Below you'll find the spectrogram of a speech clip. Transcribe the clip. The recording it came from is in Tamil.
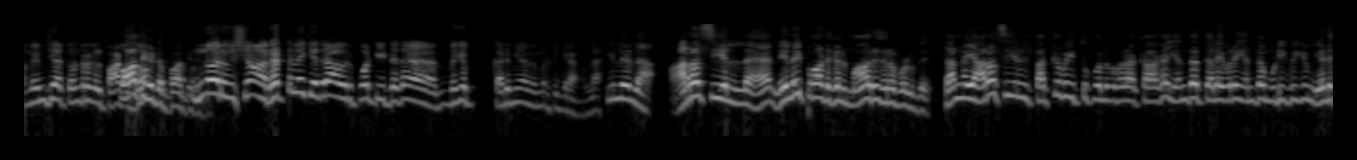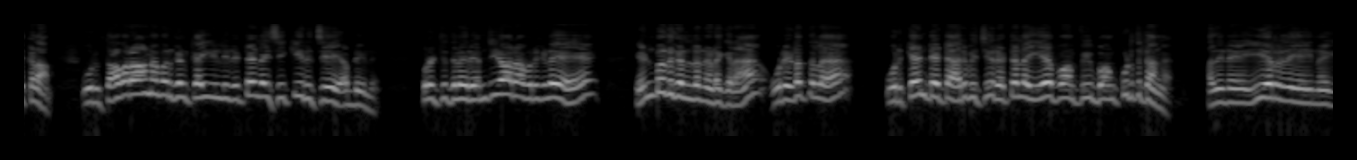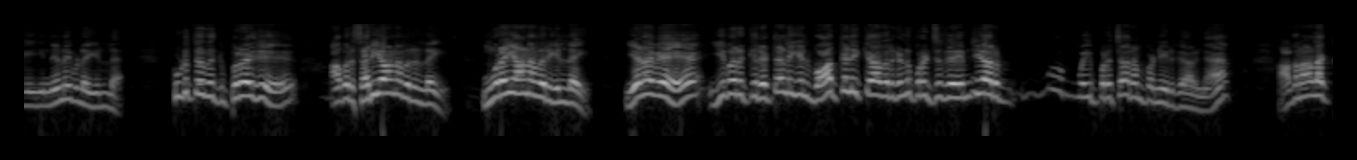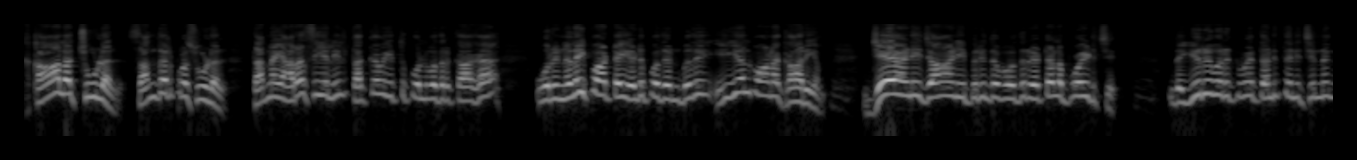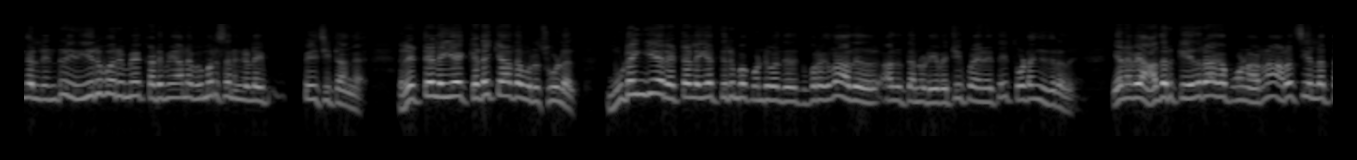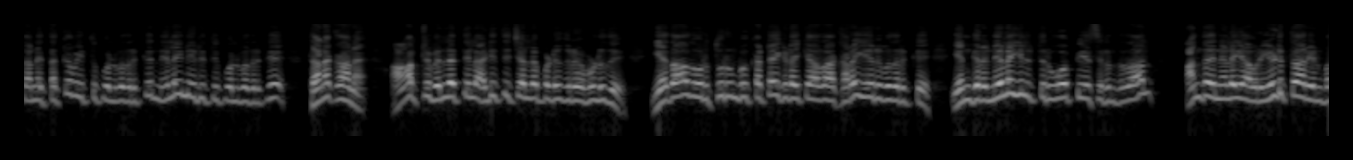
எம்ஜிஆர் தொண்டர்கள் பார்க்கணும் இன்னொரு விஷயம் ரெட்டலைக்கு எதிராக அவர் போட்டியிட்டதை மிக கடுமையா விமர்சிக்கிறாங்கல்ல. இல்ல இல்ல. அரசியல்ல நிலைப்பாடுகள் மாறுகிற பொழுது தன்னை அரசியலில் தக்க வைத்துக் கொள்வதற்காக எந்த தலைவரும் எந்த முடிவையும் எடுக்கலாம். ஒரு தவறானவர்கள் கையில் இரட்டலை சிக்கிருச்சு அப்படின்னு. புரட்சித் தலைவர் எம்ஜிஆர் அவர்களே எண்பதுகளில் நினைக்கிறேன் ஒரு இடத்துல ஒரு கேண்டிடேட்டை அறிவித்து ரெட்டலை ஏ பாம் பி பாம் கொடுத்துட்டாங்க. அது இயர் நினைவில் இல்லை. கொடுத்ததுக்கு பிறகு அவர் சரியானவர் இல்லை முறையானவர் இல்லை. எனவே இவருக்கு ரெட்டலையில் வாக்களிக்காதவர்கள் புரட்சி எம்ஜிஆர் போய் பிரச்சாரம் பண்ணியிருக்காருங்க. அதனால் காலச்சூழல் சந்தர்ப்ப சூழல் தன்னை அரசியலில் தக்க வைத்து கொள்வதற்காக ஒரு நிலைப்பாட்டை எடுப்பது என்பது இயல்பான காரியம். ஜே அணி ஜா அணி பிரிந்தபோது ரெட்டலை போயிடுச்சு. இந்த இருவருக்குமே தனித்தனி சின்னங்கள் என்று இருவருமே கடுமையான விமர்சனங்களை பேசிட்டாங்க. ரெட்டலையே கிடைக்காத ஒரு சூழல். முடங்கிய ரெட்டலையை திரும்ப கொண்டு வந்ததுக்கு பிறகு தான் அது அது தன்னுடைய வெற்றி பயணத்தை தொடங்குகிறது. எனவே அதற்கு எதிராக போனார்னா அரசியலில் தன்னை தக்க வைத்துக் கொள்வதற்கு நிலைநிறுத்திக் கொள்வதற்கு தனக்கான ஆற்று வெள்ளத்தில் அடித்து செல்லப்படுகிற பொழுது ஏதாவது ஒரு துரும்பு கட்டை கிடைக்காதா கரையேறுவதற்கு என்கிற நிலையில் திரு ஓபிஎஸ் இருந்ததால் அந்த நிலையை அவர் எடுத்தார் என்பதால்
